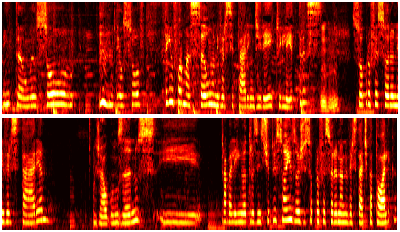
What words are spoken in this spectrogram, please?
Então, eu sou eu sou tenho formação universitária em Direito e Letras. Uhum. Sou professora universitária já há alguns anos e trabalhei em outras instituições. Hoje sou professora na Universidade Católica,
